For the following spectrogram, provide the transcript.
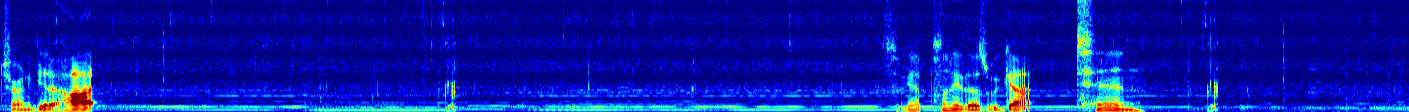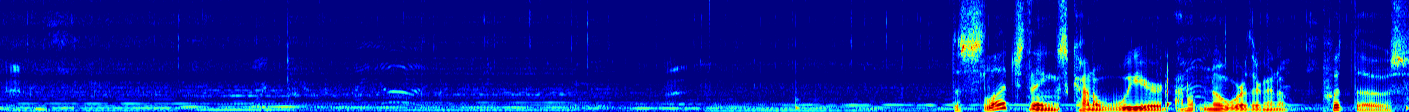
Trying to get it hot. So we got plenty of those. We got 10. The sledge thing's kind of weird. I don't know where they're going to put those.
